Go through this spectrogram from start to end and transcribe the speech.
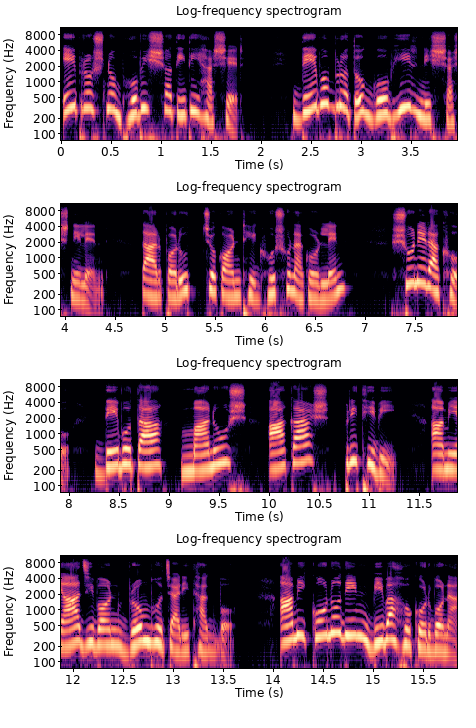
এই প্রশ্ন ভবিষ্যৎ ইতিহাসের। দেবব্রত গভীর নিঃশ্বাস নিলেন, তারপর উচ্চকণ্ঠে ঘোষণা করলেন, শুনে রাখো, দেবতা, মানুষ, আকাশ, পৃথিবী, আমি আজীবন ব্রহ্মচারী থাকব। আমি কোনো দিন বিবাহ করব না।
